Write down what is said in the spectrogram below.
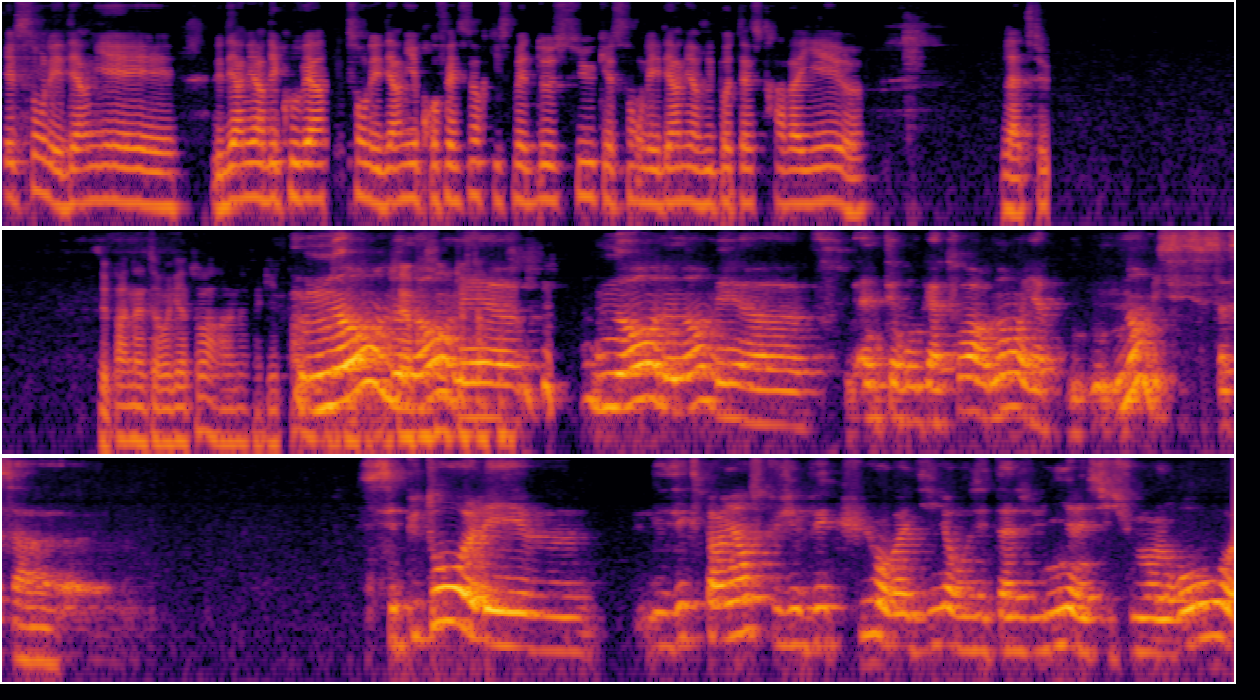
Quelles sont les, derniers, les dernières découvertes, quels sont les derniers professeurs qui se mettent dessus, quelles sont les dernières hypothèses travaillées euh, là-dessus? C'est pas un interrogatoire, hein, ne t'inquiète pas. Non, non, non, mais non, non, non, mais euh, interrogatoire, non, y a, non, mais ça, ça, c'est plutôt les, les expériences que j'ai vécues, on va dire, aux États-Unis à l'Institut Monroe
